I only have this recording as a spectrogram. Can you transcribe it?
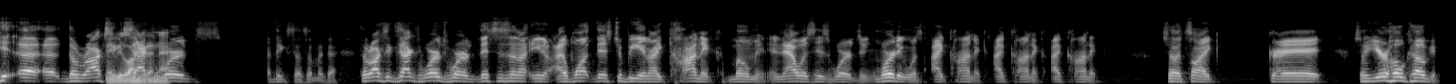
Uh, uh, the Rock's Maybe exact words. I think so, something like that. The Rock's exact words were, "This is an, you know, I want this to be an iconic moment," and that was his words. And wording was iconic, iconic, iconic. So it's like, great. So you're Hulk Hogan.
